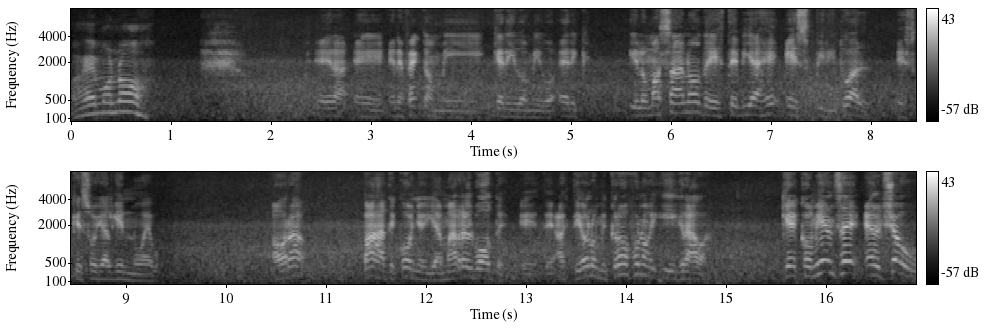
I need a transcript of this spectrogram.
Bajémonos. Era, eh, en efecto, mi querido amigo Eric. Y lo más sano de este viaje espiritual es que soy alguien nuevo. Ahora, bájate, coño, y amarra el bote. Este, activa los micrófonos y graba. Que comience el show.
